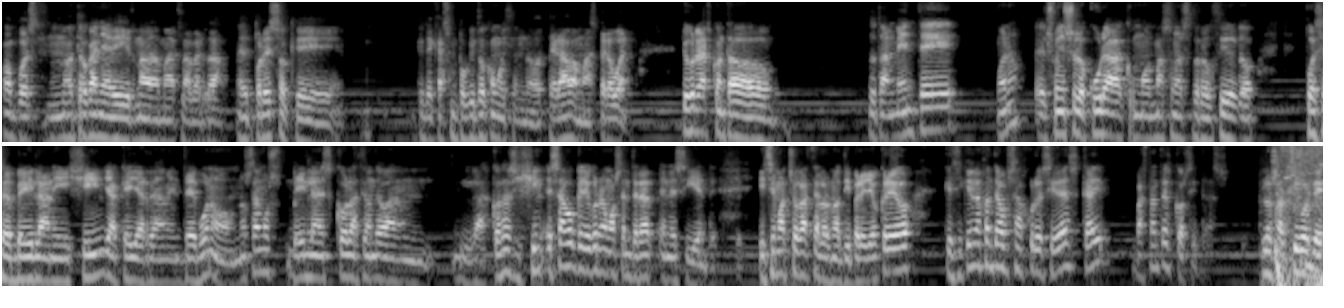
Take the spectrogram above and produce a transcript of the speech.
Bueno, pues no tengo que añadir nada más, la verdad. Es por eso que, te quedas un poquito como diciendo, esperaba más. Pero bueno, yo creo que lo has contado totalmente. Bueno, el sueño se lo cura, como más o menos traducido, pues el Bailan y Shin, ya que ella realmente, bueno, no sabemos Bailan es hacia dónde van las cosas y Shin es algo que yo creo que vamos a enterar en el siguiente. Y se me ha hecho gracia los noti, pero yo creo que si queremos encontramos esas curiosidades que hay bastantes cositas. Los archivos de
